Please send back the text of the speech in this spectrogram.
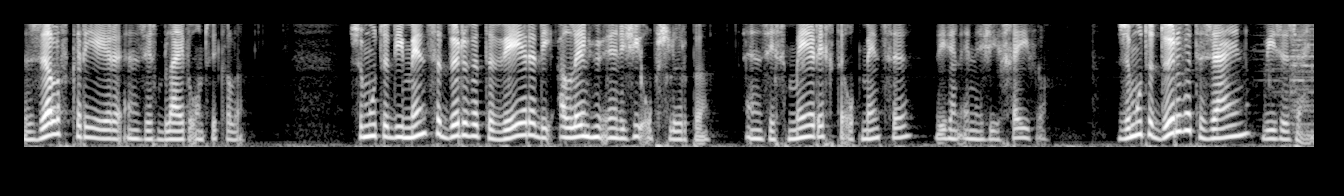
zelf creëren en zich blijven ontwikkelen. Ze moeten die mensen durven te weren die alleen hun energie opslurpen en zich meer richten op mensen die hen energie geven. Ze moeten durven te zijn wie ze zijn.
